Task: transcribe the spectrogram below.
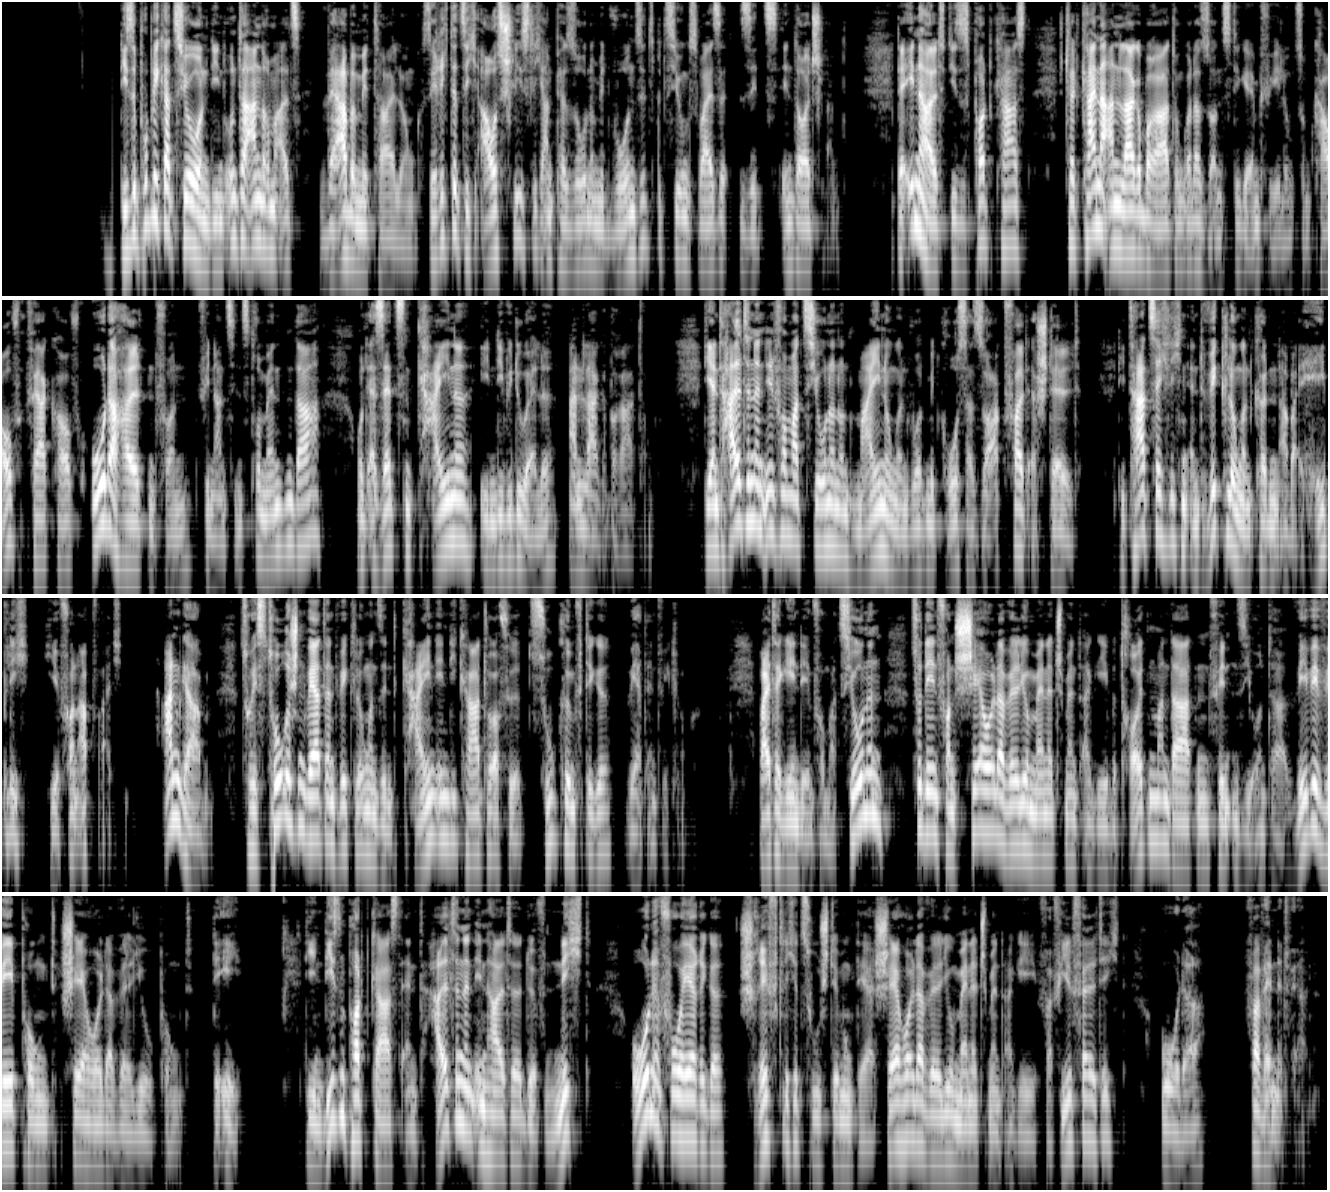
Diese Publikation dient unter anderem als Werbemitteilung. Sie richtet sich ausschließlich an Personen mit Wohnsitz bzw. Sitz in Deutschland. Der Inhalt dieses Podcasts stellt keine Anlageberatung oder sonstige Empfehlung zum Kauf, Verkauf oder Halten von Finanzinstrumenten dar und ersetzen keine individuelle Anlageberatung. Die enthaltenen Informationen und Meinungen wurden mit großer Sorgfalt erstellt. Die tatsächlichen Entwicklungen können aber erheblich hiervon abweichen. Angaben zu historischen Wertentwicklungen sind kein Indikator für zukünftige Wertentwicklung. Weitergehende Informationen zu den von Shareholder Value Management AG betreuten Mandaten finden Sie unter www.shareholdervalue.de. Die in diesem Podcast enthaltenen Inhalte dürfen nicht ohne vorherige schriftliche Zustimmung der Shareholder Value Management AG vervielfältigt oder verwendet werden.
